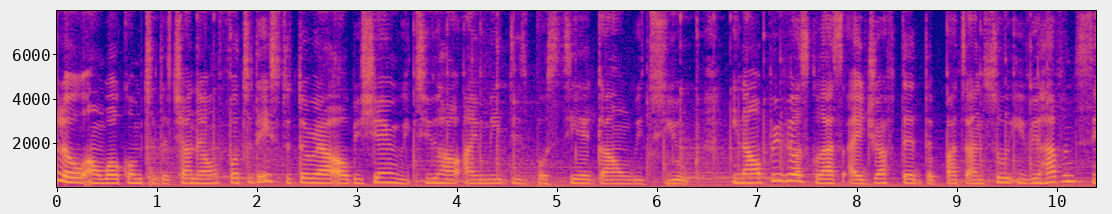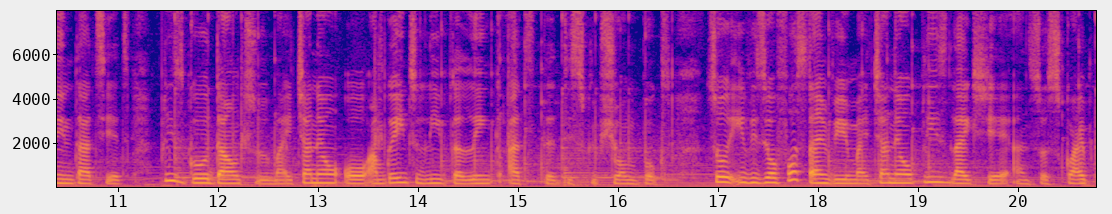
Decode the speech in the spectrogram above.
hello and welcome to the channel. For today's tutorial i'll be sharing with you how i made this bustier gown with yoke. In our previous class i drafted the pattern so if you haven't seen that yet please go down to my channel or i'm going to leave the link at the description box. So if it's your first time viewing my channel please like share and subscribe.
